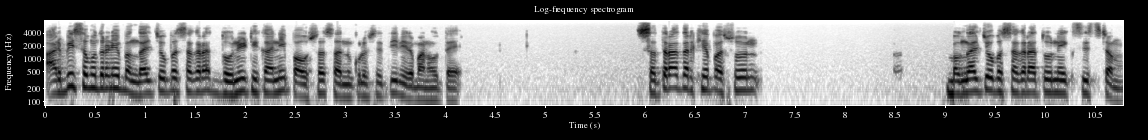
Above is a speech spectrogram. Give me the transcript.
अरबी समुद्र आणि बंगालच्या उपसागरात दोन्ही ठिकाणी पावसास अनुकूल स्थिती निर्माण होते. सतरा तारखेपासून बंगालच्या उपसागरातून एक सिस्टम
